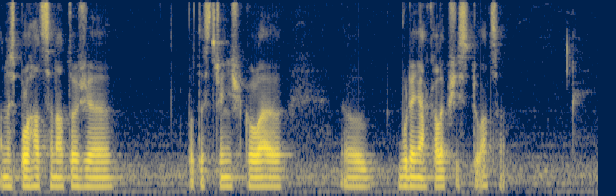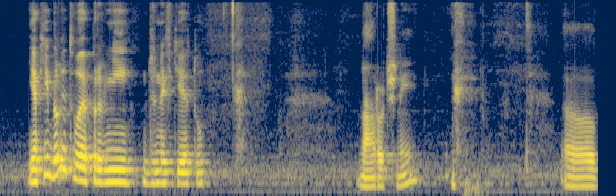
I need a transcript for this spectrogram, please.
a nespolehat se na to, že po té střední škole eh, bude nějaká lepší situace. Jaký byly tvoje první dny v Tietu? Náročný. Eh,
